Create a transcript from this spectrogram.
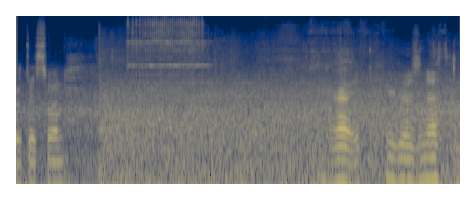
with this one. All right, here goes nothing.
